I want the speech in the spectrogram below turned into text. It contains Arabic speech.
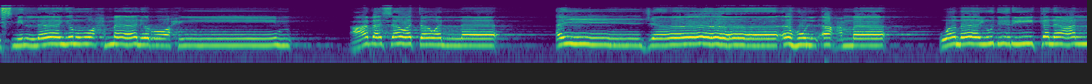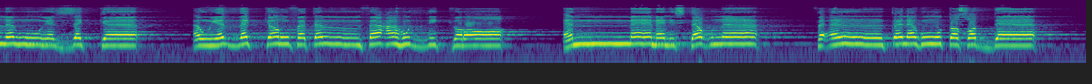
بسم الله الرحمن الرحيم. عبس وتولى أن جاءه الأعمى وما يدريك لعله يزكى أو يذكر فتنفعه الذكرى. أما من استغنى فأنت له تصدى.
